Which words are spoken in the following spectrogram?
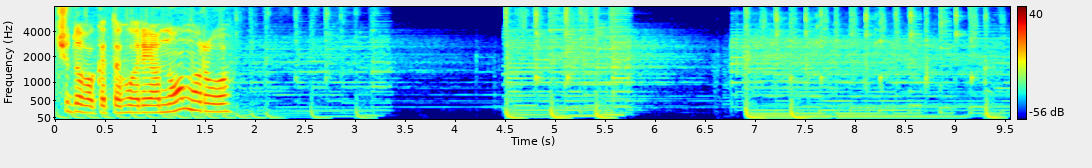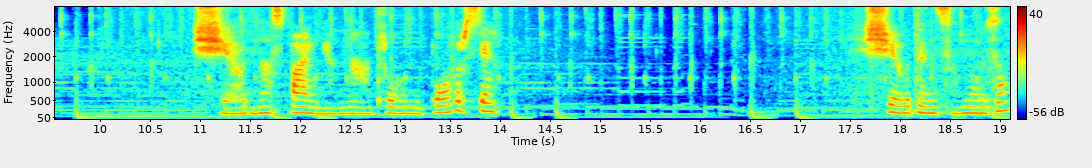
чудова категорія номеру. Ще одна спальня на другому поверсі. Ще один санузел.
